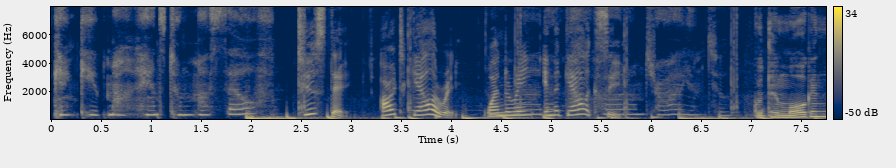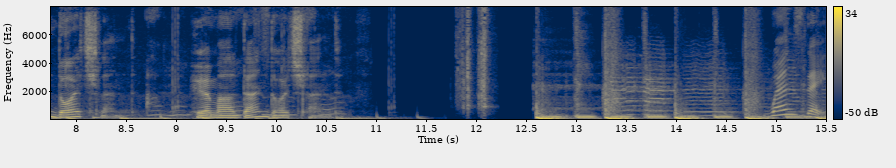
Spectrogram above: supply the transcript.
Can't keep my hands to myself. Tuesday, Art Gallery, Wandering in the Galaxy. Guten Morgen Deutschland. Hör mal dein Deutschland. Wednesday,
